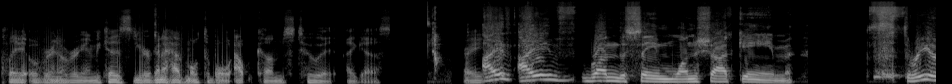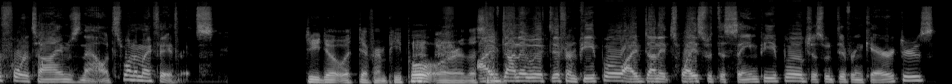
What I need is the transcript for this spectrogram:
play it over and over again? Because you're gonna have multiple outcomes to it i guess right? I've i've run the same one shot game three or four times now. It's one of my favorites do you do it with different people mm. or the same? I've done it with different people. I've done it twice with the same people, just with different characters.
